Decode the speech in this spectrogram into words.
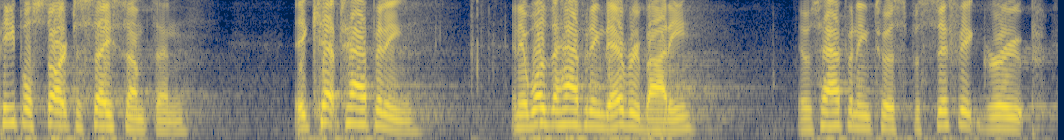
people start to say something. It kept happening, and it wasn't happening to everybody, it was happening to a specific group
